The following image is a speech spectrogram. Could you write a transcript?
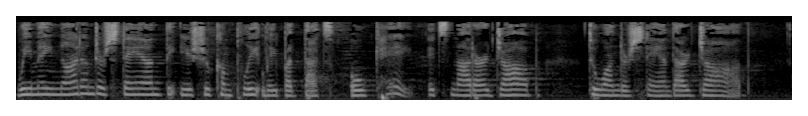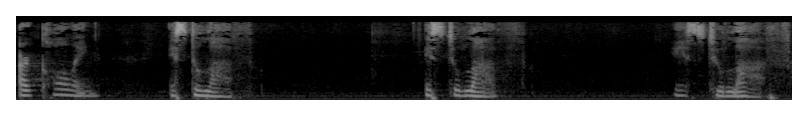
We may not understand the issue completely, but that's okay. It's not our job to understand our job, our calling is to love. Is to love. Is to love.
